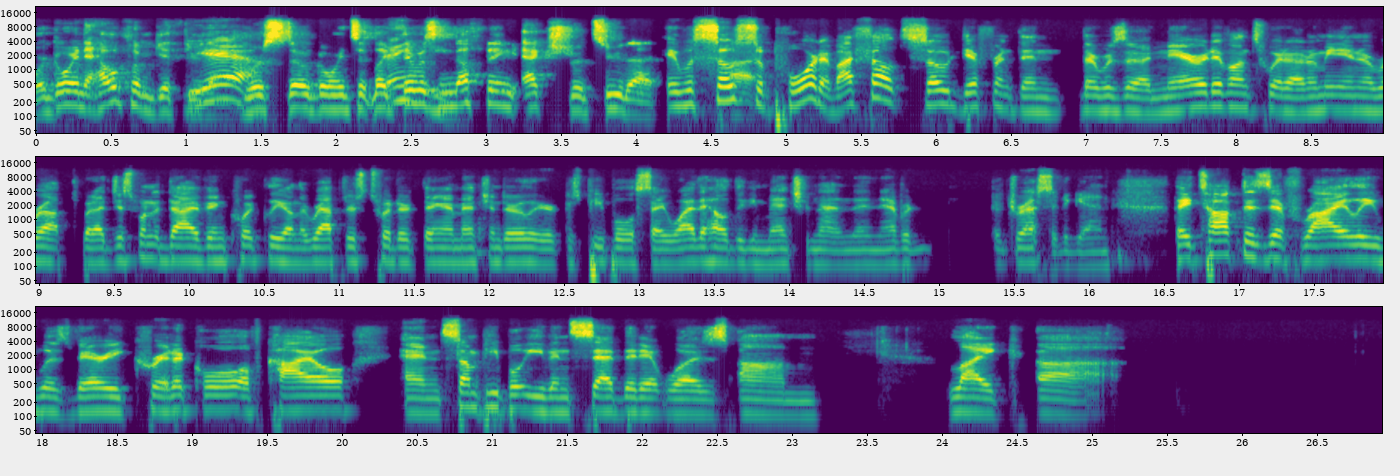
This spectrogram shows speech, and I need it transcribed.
we're going to help him get through Yeah. that. We're still going to like Thank there was you. nothing extra to that. It was so Uh, supportive. I felt so different than there was a narrative on Twitter. I don't mean to interrupt, but I just want to dive in quickly on the Raptors Twitter thing I mentioned earlier because people will say, why the hell did he mention that? And then never address it again. They talked as if Riley was very critical of Kyle. And some people even said that it was um like uh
